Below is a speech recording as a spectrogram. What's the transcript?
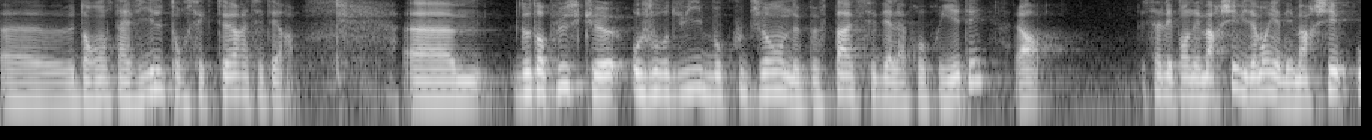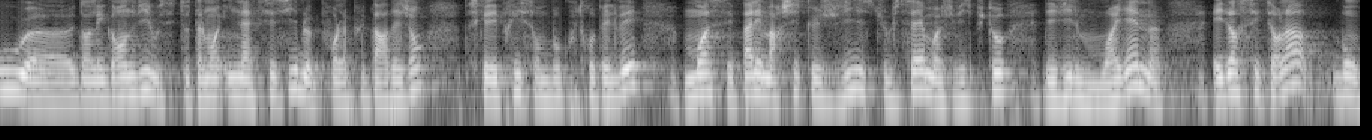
euh, dans ta ville, ton secteur, etc. D'autant plus qu'aujourd'hui, beaucoup de gens ne peuvent pas accéder à la propriété. Alors, ça dépend des marchés. Évidemment, il y a des marchés où, euh, dans les grandes villes, où c'est totalement inaccessible pour la plupart des gens, parce que les prix sont beaucoup trop élevés. Moi, c'est pas les marchés que je vise, tu le sais. Moi, je vise plutôt des villes moyennes. Et dans ce secteur-là, bon,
